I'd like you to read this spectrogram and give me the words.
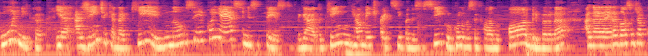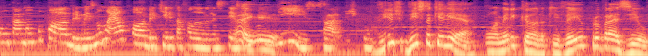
única, e a, a gente que é daqui não se reconhece nesse texto, tá ligado? Quem realmente participa desse ciclo, quando você fala do pobre, blá, blá, a galera gosta de apontar a mão pro pobre, mas não é o pobre que ele tá falando nesse texto. É, eu e- vi isso, sabe? Tipo, Vis- Visto que ele é um americano que veio pro Brasil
